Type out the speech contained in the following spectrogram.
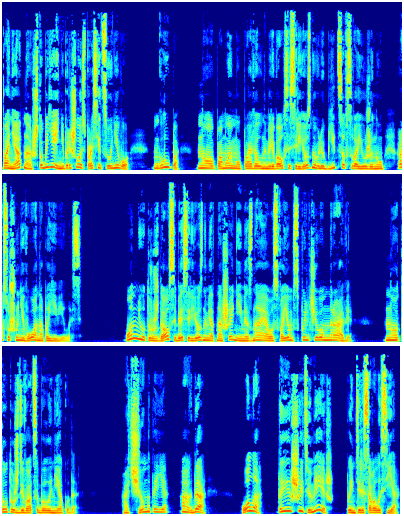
Понятно, чтобы ей не пришлось проситься у него. Глупо, но, по-моему, Павел намеревался серьезно влюбиться в свою жену, раз уж у него она появилась. Он не утруждал себя серьезными отношениями, зная о своем вспыльчивом нраве. Но тут уж деваться было некуда. «О чем это я? Ах, да! Ола, ты шить умеешь?» — поинтересовалась я.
